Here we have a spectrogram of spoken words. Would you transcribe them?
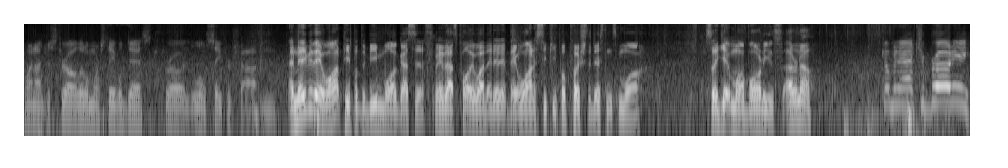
why not just throw a little more stable disc, throw a little safer shot, and And maybe they want people to be more aggressive. Maybe that's probably why they did it. They want to see people push the distance more. So they get more bodies. I don't know. It's coming at you, Brodie.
